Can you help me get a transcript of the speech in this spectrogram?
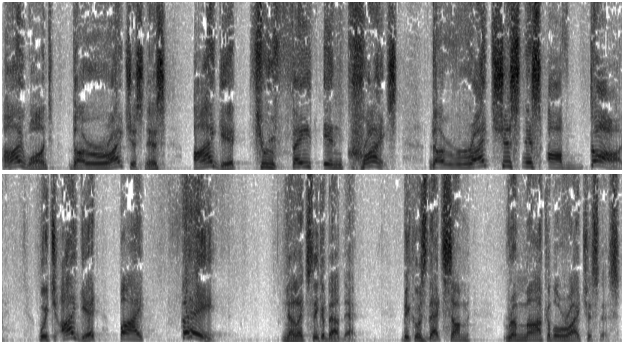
I want the righteousness I get through faith in Christ, the righteousness of God, which I get by faith. Now let's think about that because that's some remarkable righteousness.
